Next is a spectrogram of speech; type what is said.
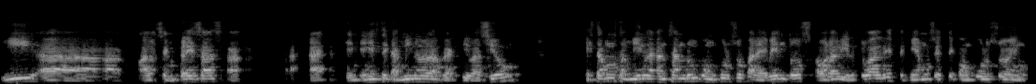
y a, a las empresas a, en, este camino de la reactivación. Estamos también lanzando un concurso para eventos ahora virtuales. Teníamos este concurso en,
